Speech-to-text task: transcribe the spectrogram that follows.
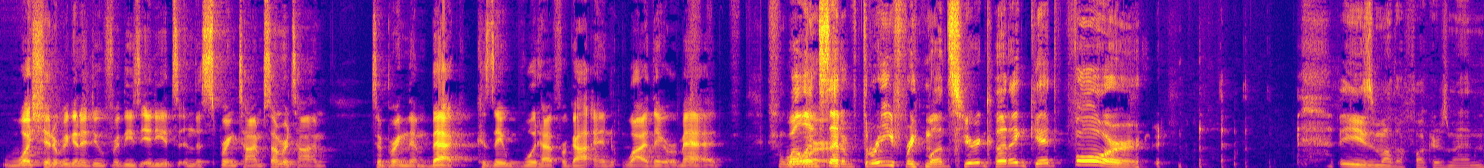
what shit are we going to do for these idiots in the springtime, summertime to bring them back? Because they would have forgotten why they were mad. well, or- instead of three free months, you're gonna get four. These motherfuckers, man.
